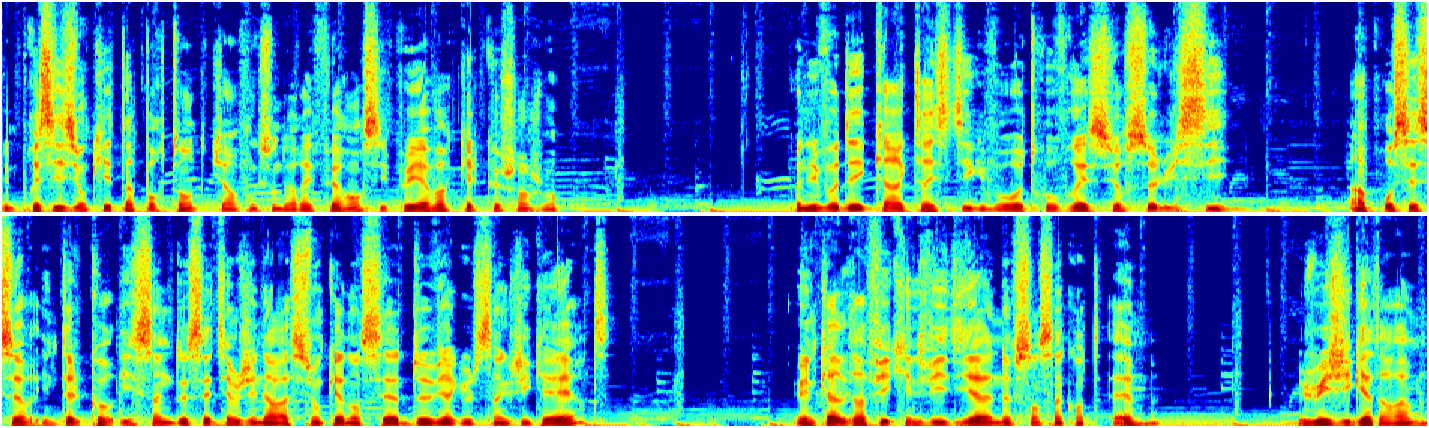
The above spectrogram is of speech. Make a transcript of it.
une précision qui est importante car en fonction de la référence il peut y avoir quelques changements. Au niveau des caractéristiques, vous retrouverez sur celui-ci un processeur Intel Core i5 de 7ème génération cadencé à 2,5 GHz, une carte graphique Nvidia 950M, 8 Go de RAM,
